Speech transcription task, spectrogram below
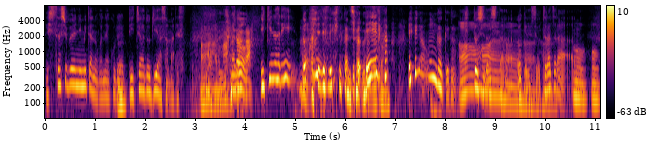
で久しぶりに見たのがねこれ、リチャード・ギア様です。あのいきなりどこに出てきたかっていうと、リチャ映画映画音楽がヒットしだしたわけですよ。つらつら。うんうん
